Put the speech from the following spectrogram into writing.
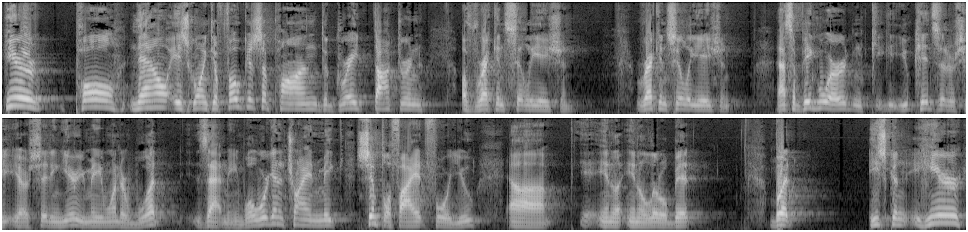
Here, Paul now is going to focus upon the great doctrine of reconciliation. Reconciliation. That's a big word, and you kids that are, are sitting here, you may wonder what does that mean. Well, we're going to try and make simplify it for you uh, in a, in a little bit, but he's con- here.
